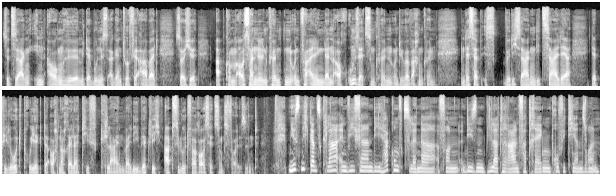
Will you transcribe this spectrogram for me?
sozusagen in Augenhöhe mit der Bundesagentur für Arbeit solche Abkommen aushandeln könnten und vor allen Dingen dann auch umsetzen können und überwachen können. Und deshalb ist, würde ich sagen, die Zahl der, der Pilotprojekte auch noch relativ klein, weil die wirklich absolut voraussetzungsvoll sind. Mir ist nicht ganz klar, inwiefern die Herkunftsländer von diesen bilateralen Verträgen profitieren sollen.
